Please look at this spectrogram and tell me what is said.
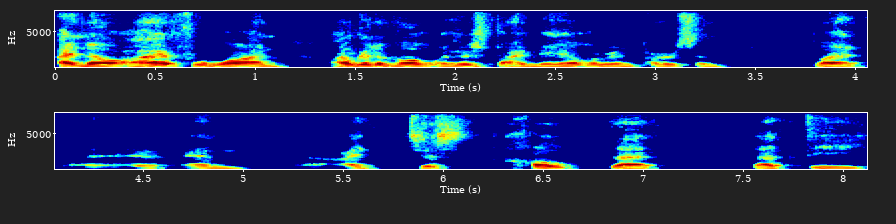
I know I, for one, I'm going to vote whether it's by mail or in person. But and I just hope that that the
